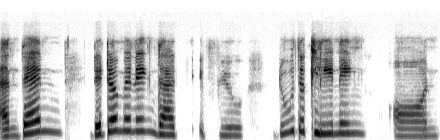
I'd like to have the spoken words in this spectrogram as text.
And then determining that if you do the cleaning on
